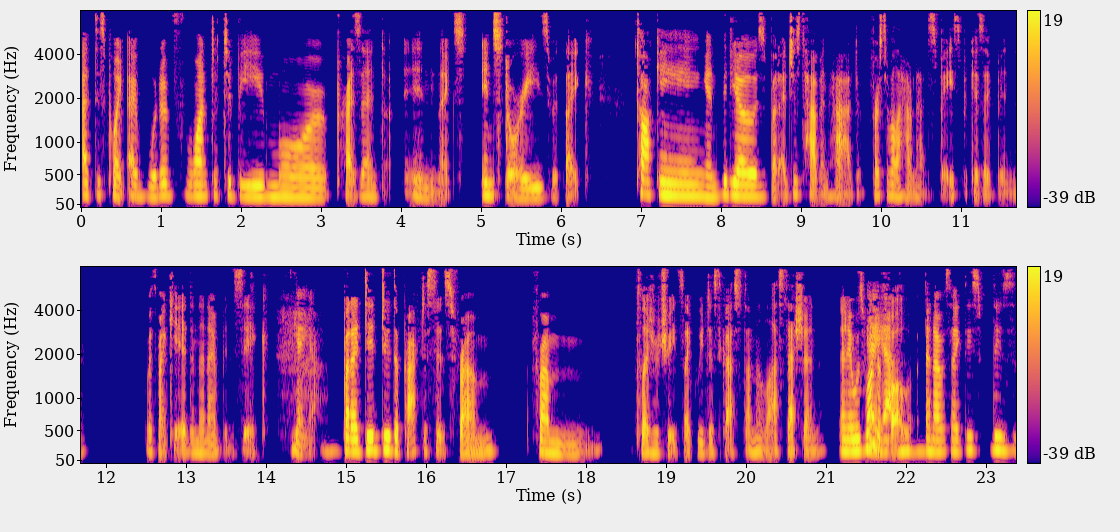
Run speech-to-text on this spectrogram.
at this point, I would have wanted to be more present in like in stories with like talking and videos, but I just haven't had. First of all, I haven't had space because I've been with my kid and then I've been sick. Yeah, yeah. But I did do the practices from from pleasure treats like we discussed on the last session. And it was wonderful yeah, yeah. and i was like these these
